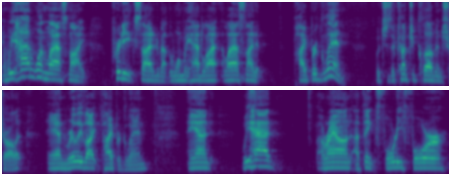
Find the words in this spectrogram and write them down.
And we had one last night. Pretty excited about the one we had last night at Piper Glen, which is a country club in Charlotte, and really like Piper Glen. And we had around, I think, 44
